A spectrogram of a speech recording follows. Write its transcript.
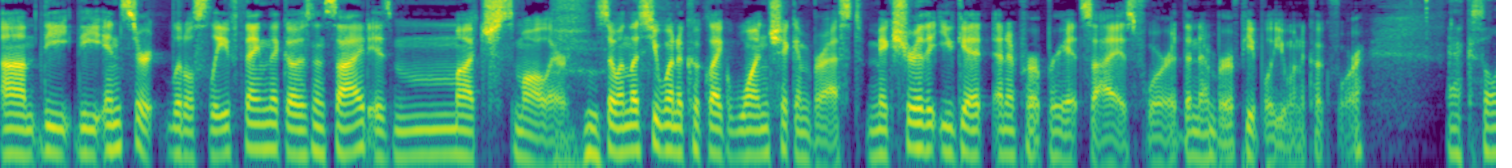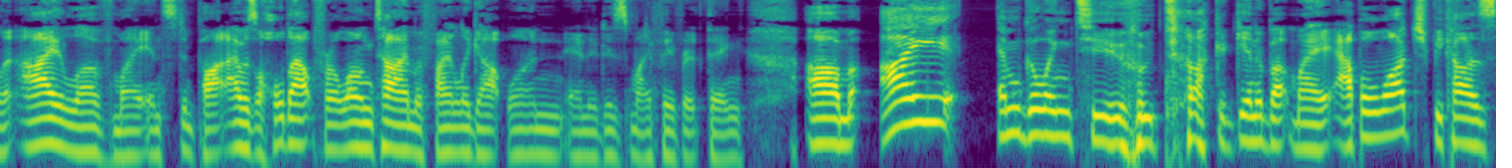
Um, the the insert little sleeve thing that goes inside is much smaller. so unless you want to cook like one chicken breast, make sure that you get an appropriate size for the number of people you want to cook for. Excellent. I love my Instant Pot. I was a holdout for a long time. I finally got one and it is my favorite thing. Um, I am going to talk again about my Apple Watch because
